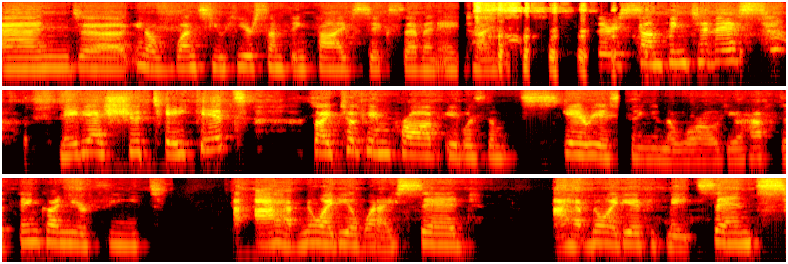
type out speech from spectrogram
And, uh, you know, once you hear something five, six, seven, eight times, there is something to this. Maybe I should take it. So I took improv. It was the scariest thing in the world. You have to think on your feet. I- I have no idea what I said. I have no idea if it made sense.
